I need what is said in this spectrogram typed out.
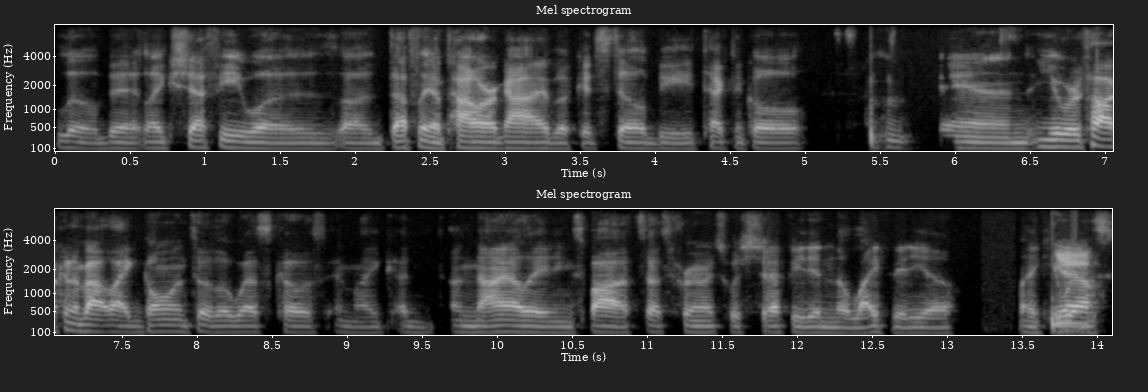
a little bit. Like Sheffey was uh, definitely a power guy, but could still be technical. Mm-hmm. And you were talking about like going to the West Coast and like a- annihilating spots. That's pretty much what Sheffey did in the life video. Like he yeah. went,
